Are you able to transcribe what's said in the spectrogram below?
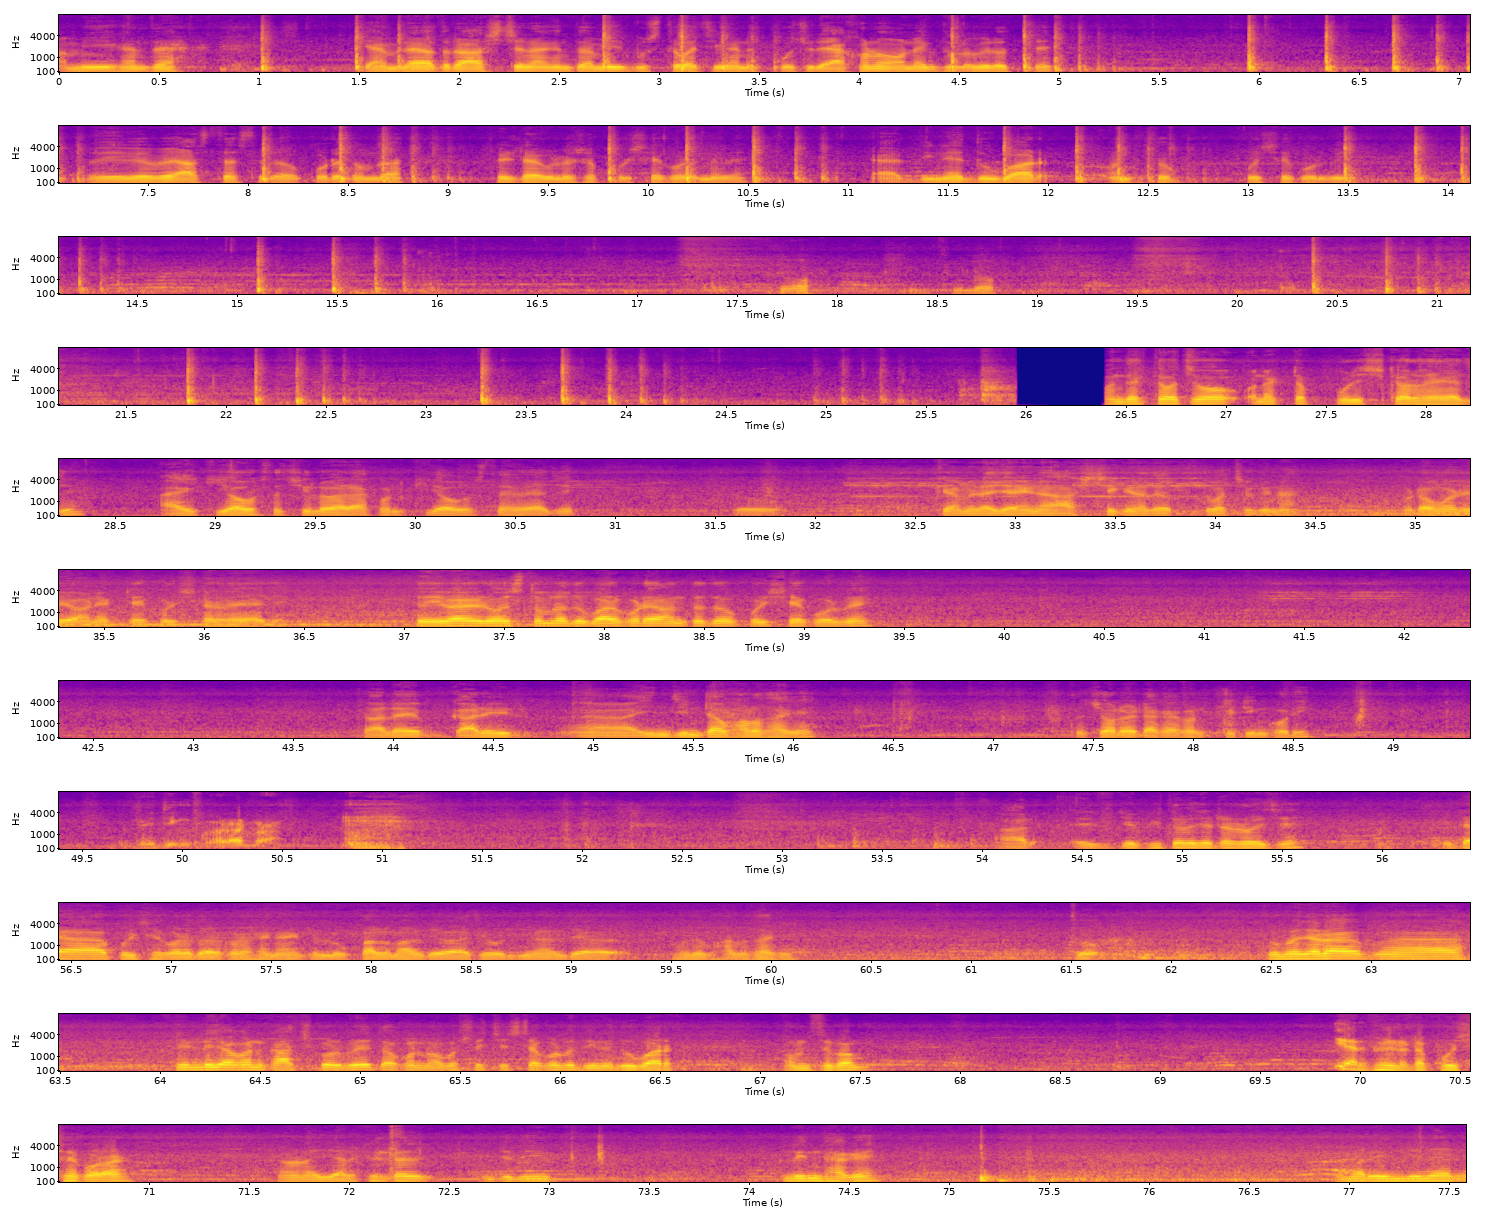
আমি এখান থেকে ক্যামেরা অতটা আসছে না কিন্তু আমি বুঝতে পারছি এখানে প্রচুর এখনও অনেক ধুলো বেরোচ্ছে। তো এইভাবে আস্তে আস্তে করে তোমরা ফিল্টারগুলো সব পরিষ্কার করে নেবে। আর দিনে দুবার অন্তত পরিষ্কার করবেই ওহ, কি ধুলো। এখন দেখতে পাচ্ছ অনেকটা পরিষ্কার হয়ে গেছে। আগে কী অবস্থা ছিল আর এখন কী অবস্থা হয়ে আছে? তো ক্যামেরা জানি না আসছে কিনা দেখতে পাচ্ছ কিনা। মোটামুটি অনেকটাই পরিষ্কার হয়ে গেছে। তো এইভাবে রোজ তোমরা দুবার করে অন্তত পরিষ্কার করবে। তাহলে গাড়ির ইঞ্জিনটাও ভালো থাকে। তো চলো এটাকে এখন ফিটিং করি। ফিটিং করাটা আর এই যে ভিতরে যেটা রয়েছে, এটা পরিষ্কার করা দরকার হয় না। এটা লোকাল মাল দেওয়া আছে অরিজিনাল দেওয়া হলে ভালো থাকে। তো তোমরা যারা ফিল্ডে যখন কাজ করবে, তখন অবশ্যই চেষ্টা করবে দিনে দুবার, কমসে কম এয়ার ফিল্টারটা পরিষ্কার করার। কারণ এয়ার ফিল্টার যদি ক্লিন থাকে, আমার ইঞ্জিনের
